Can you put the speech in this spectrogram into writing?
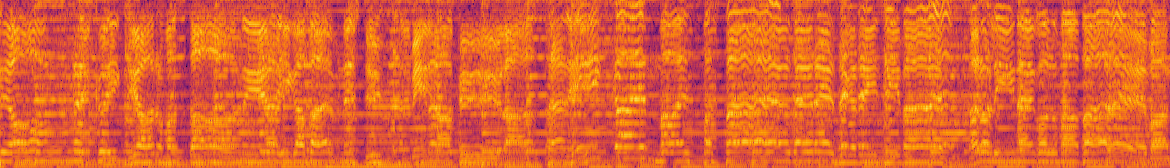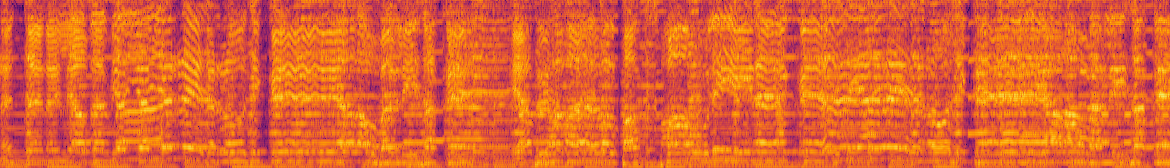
pruuti on, neid kõiki armastan ja iga päev neist ühte mina külastan. ikka ema esmaspäev, Theresega teisipäev, Karoliine kolmapäev, on ette neil neljapäev ja, ja, ja reedel roosike ja laupäev liisake ja pühapäeval paks Pauliineke ja reedel roosike ja laupäev liisake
